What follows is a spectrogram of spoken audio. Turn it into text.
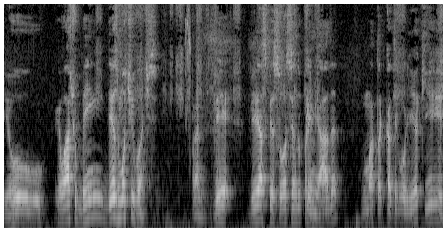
eu, eu acho bem desmotivante, assim, mim. Ver, ver as pessoas sendo premiadas numa categoria que,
